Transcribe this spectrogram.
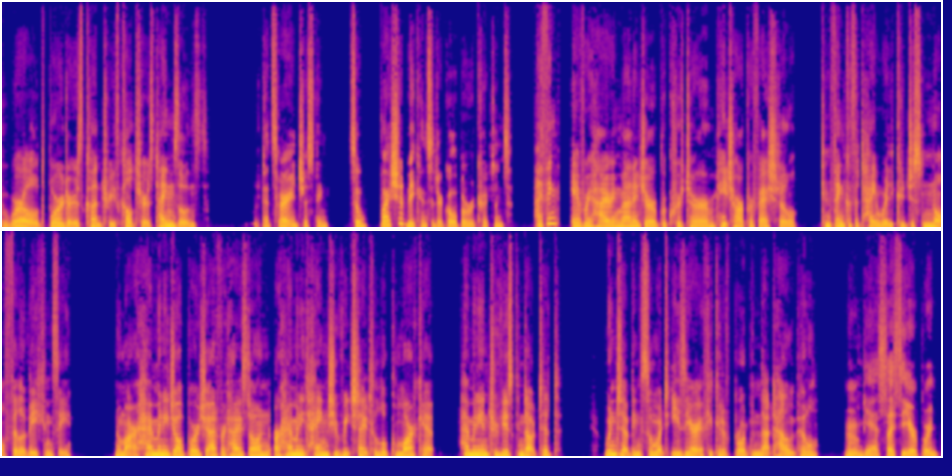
the world, borders, countries, cultures, time zones. That's very interesting. So, why should we consider global recruitment? I think every hiring manager, recruiter, HR professional can think of a time where they could just not fill a vacancy. No matter how many job boards you advertised on, or how many times you reached out to the local market, how many interviews conducted, wouldn't it have been so much easier if you could have broadened that talent pool? Mm, yes, I see your point.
